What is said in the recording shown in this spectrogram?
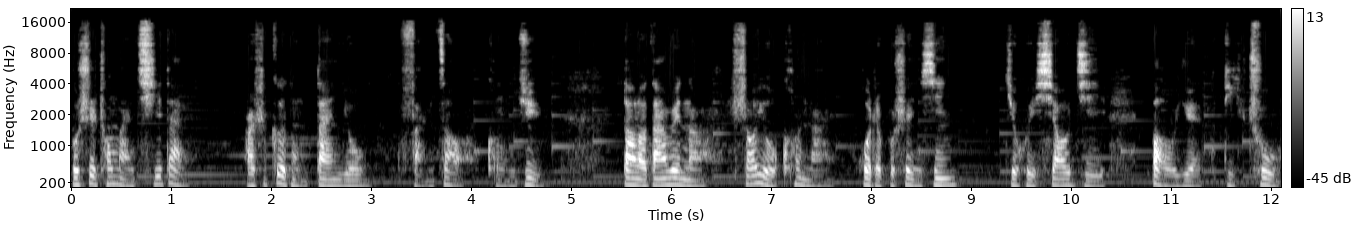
不是充满期待，而是各种担忧、烦躁、恐惧。到了单位呢，稍有困难或者不顺心，就会消极、抱怨、抵触。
